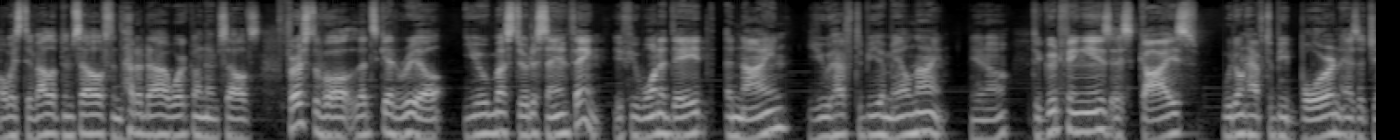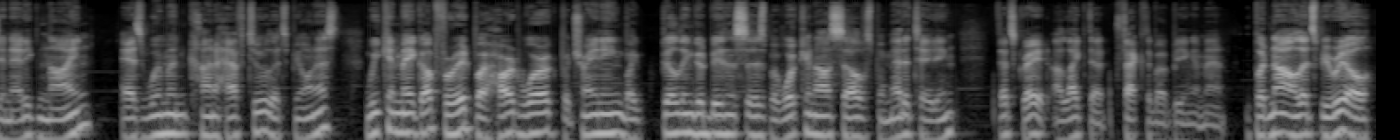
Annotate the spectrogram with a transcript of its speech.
always develop themselves and da da da, work on themselves. First of all, let's get real. You must do the same thing. If you want to date a nine, you have to be a male nine, you know? The good thing is, as guys, we don't have to be born as a genetic nine, as women kind of have to, let's be honest. We can make up for it by hard work, by training, by building good businesses, by working ourselves, by meditating. That's great. I like that fact about being a man. But now, let's be real.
